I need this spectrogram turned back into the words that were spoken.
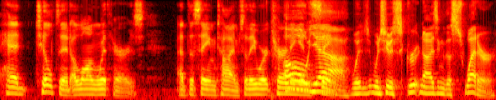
head tilted along with hers at the same time, so they were turning Oh, in yeah. When, when she was scrutinizing the sweater.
